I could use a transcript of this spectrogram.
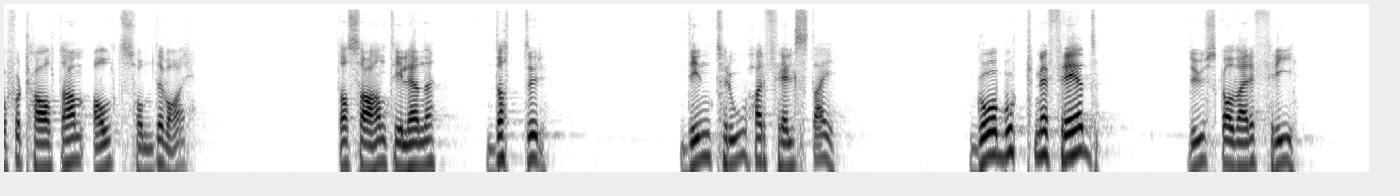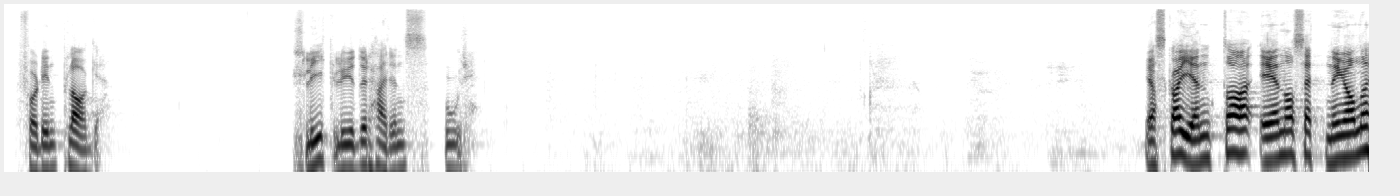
og fortalte ham alt som det var. Da sa han til henne, 'Datter, din tro har frelst deg.' Gå bort med fred, du skal være fri for din plage. Slik lyder Herrens ord. Jeg skal gjenta en av setningene.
